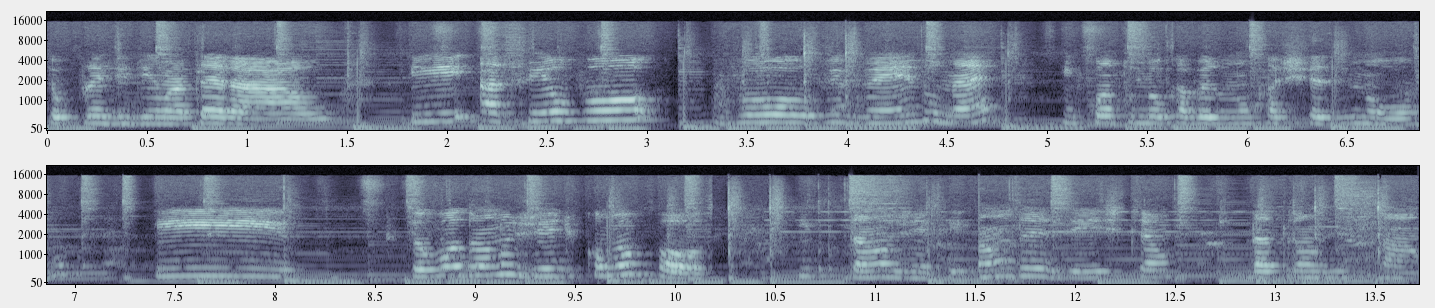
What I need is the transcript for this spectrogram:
eu prendidinho lateral. E assim eu vou, vou vivendo, né? Enquanto o meu cabelo não cacheia de novo. E eu vou dando jeito como eu posso. Então, gente, não desistam da transição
